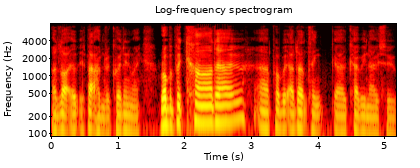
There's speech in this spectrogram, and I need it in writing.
I'd like it's about 100 quid anyway. Robert Picardo, uh, probably I don't think uh, Kirby knows who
